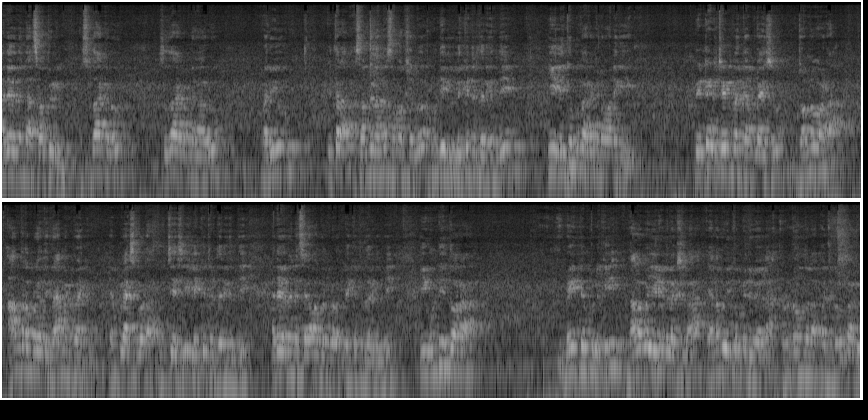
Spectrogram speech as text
అదేవిధంగా సభ్యులు సుధాకరు సుధాకర్ గారు మరియు ఇతర సభ్యులందరి సమక్షంలో హుండీలు లెక్కించడం జరిగింది. ఈ లెక్కింపు కార్యక్రమానికి retired State Bank employees Jonnawada Andhra Pradesh Grameena bank employees కూడా ఇచ్చేసి లెక్కించడం జరిగింది. అదేవిధంగా సేవాదాలు కూడా లెక్కించడం జరిగింది. ఈ ఉండి ద్వారా మెయిన్ టెంపుల్కి నలభై ఎనిమిది లక్షల ఎనభై తొమ్మిది వేల రెండు వందల పద్దెనిమిది రూపాయలు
